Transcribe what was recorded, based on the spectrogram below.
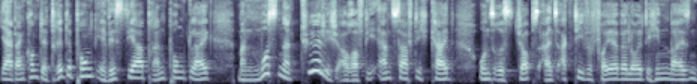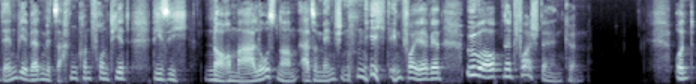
ja, dann kommt der dritte Punkt. Ihr wisst ja, Brandpunkt-like. Man muss natürlich auch auf die Ernsthaftigkeit unseres Jobs als aktive Feuerwehrleute hinweisen, denn wir werden mit Sachen konfrontiert, die sich Normalos, also Menschen nicht in Feuerwehren, überhaupt nicht vorstellen können. Und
